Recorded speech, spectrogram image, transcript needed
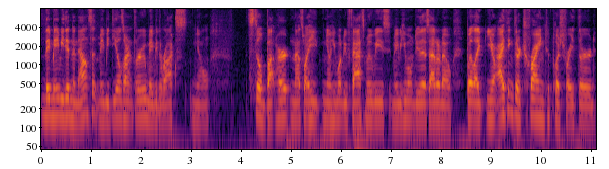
they maybe didn't announce it maybe deals aren't through maybe the rocks you know still butt hurt and that's why he you know he won't do fast movies maybe he won't do this i don't know but like you know i think they're trying to push for a third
